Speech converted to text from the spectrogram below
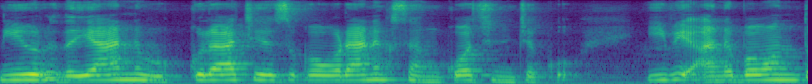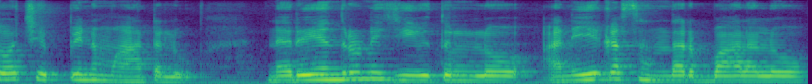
నీ హృదయాన్ని ఉక్కులా చేసుకోవడానికి సంకోచించకు. ఇవి అనుభవంతో చెప్పిన మాటలు. నరేంద్రుని జీవితంలో అనేక సందర్భాలలో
